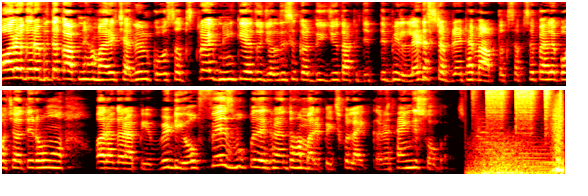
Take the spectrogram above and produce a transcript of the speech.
और अगर अभी तक आपने हमारे चैनल को सब्सक्राइब नहीं किया तो जल्दी से कर दीजिए, ताकि जितने भी लेटेस्ट अपडेट है, मैं आप तक सबसे पहले पहुंचाती रहूँ। और अगर आप ये वीडियो फेसबुक पर देख रहे हैं तो हमारे पेज को लाइक करें। थैंक यू सो मच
